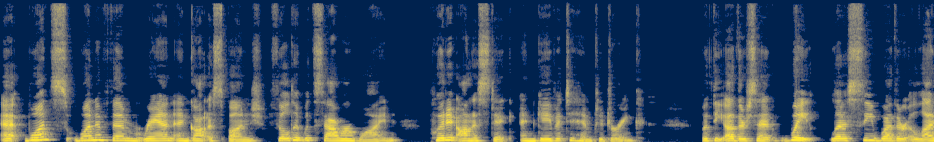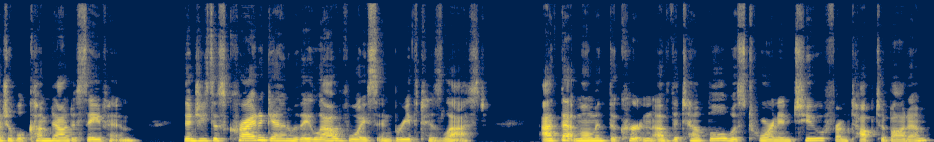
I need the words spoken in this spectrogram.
At once, one of them ran and got a sponge, filled it with sour wine, put it on a stick, and gave it to him to drink. But the other said, Wait, let us see whether Elijah will come down to save him. Then Jesus cried again with a loud voice and breathed his last. At that moment, the curtain of the temple was torn in two from top to bottom.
